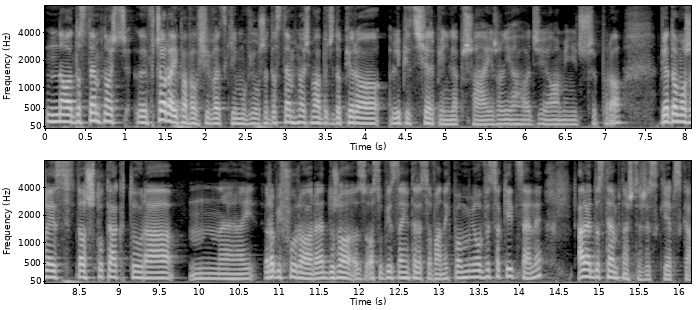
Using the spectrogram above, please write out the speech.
No, dostępność. Wczoraj Paweł Siwecki mówił, że dostępność ma być dopiero lipiec-sierpień lepsza, jeżeli chodzi o Mini 3 Pro. Wiadomo, że jest to sztuka, która mm, robi furorę. Dużo osób jest zainteresowanych pomimo wysokiej ceny, ale dostępność też jest kiepska.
